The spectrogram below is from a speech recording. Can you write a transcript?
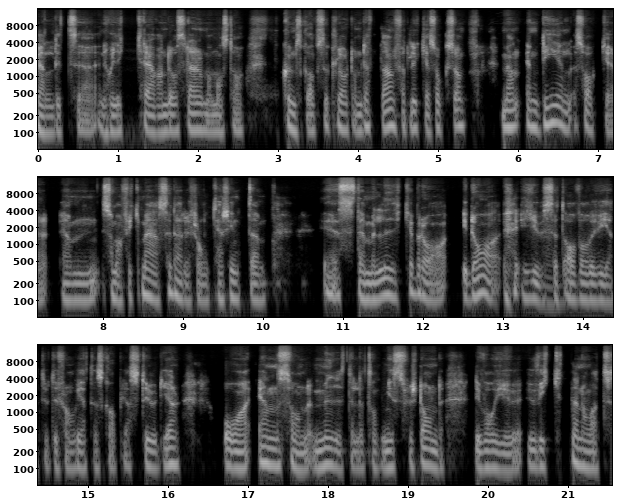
väldigt eh, energikrävande och så där. Man måste ha kunskap såklart om detta för att lyckas också. Men en del saker um, som man fick med sig därifrån kanske inte uh, stämmer lika bra idag i ljuset av vad vi vet utifrån vetenskapliga studier. Och en sån myt eller ett sånt missförstånd, det var ju vikten av att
